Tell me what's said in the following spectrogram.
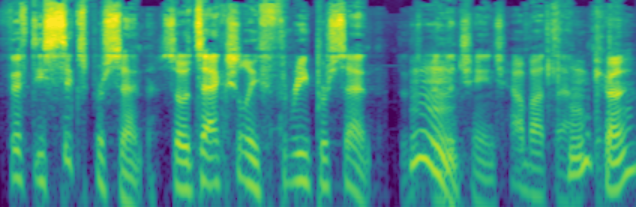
56 percent. So it's actually three percent that's Hmm. been the change. How about that? Okay.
